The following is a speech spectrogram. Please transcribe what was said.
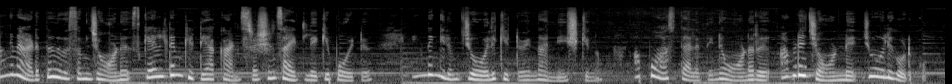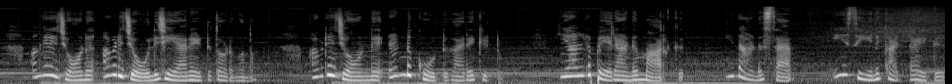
അങ്ങനെ അടുത്ത ദിവസം ജോണ് സ്കെൽട്ടൺ കിട്ടിയ കൺസ്ട്രക്ഷൻ സൈറ്റിലേക്ക് പോയിട്ട് എന്തെങ്കിലും ജോലി കിട്ടുമോ എന്ന് അന്വേഷിക്കുന്നു. അപ്പോൾ ആ സ്ഥലത്തിന്റെ ഓണർ അവിടെ ജോണിന് ജോലി കൊടുക്കും. അങ്ങനെ ജോണ് അവിടെ ജോലി ചെയ്യാനായിട്ട് തുടങ്ങുന്നു. അവിടെ ജോണിന് രണ്ട് കൂട്ടുകാരെ കിട്ടും. ഇയാളുടെ പേരാണ് മാർക്ക്. ഇതാണ് സാം. ഈ സീന് കട്ടായിട്ട്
